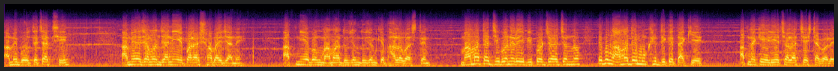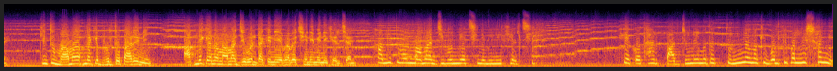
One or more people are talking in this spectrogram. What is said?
আমি বলতে চাচ্ছি আমিও যেমন জানি এ পাড়ার সবাই জানে। আপনি এবং মামা দুজন দুজনকে ভালোবাসতেন। মামা তার জীবনের এই বিপর্যয়ের জন্য এবং আমাদের মুখের দিকে তাকিয়ে আপনাকে এড়িয়ে চলার চেষ্টা করে। কিন্তু মামা আপনাকে ভুলতে পারেনি। আপনি কেন মামার জীবনটাকে নিয়ে এভাবে ছিনিমিনি খেলছেন? আমি তোমার মামার জীবন নিয়ে ছিনিমিনি খেলছি। এ কথা আর পাঁচজনের মতো তুমি আমাকে বলতে পারলে স্বামী?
